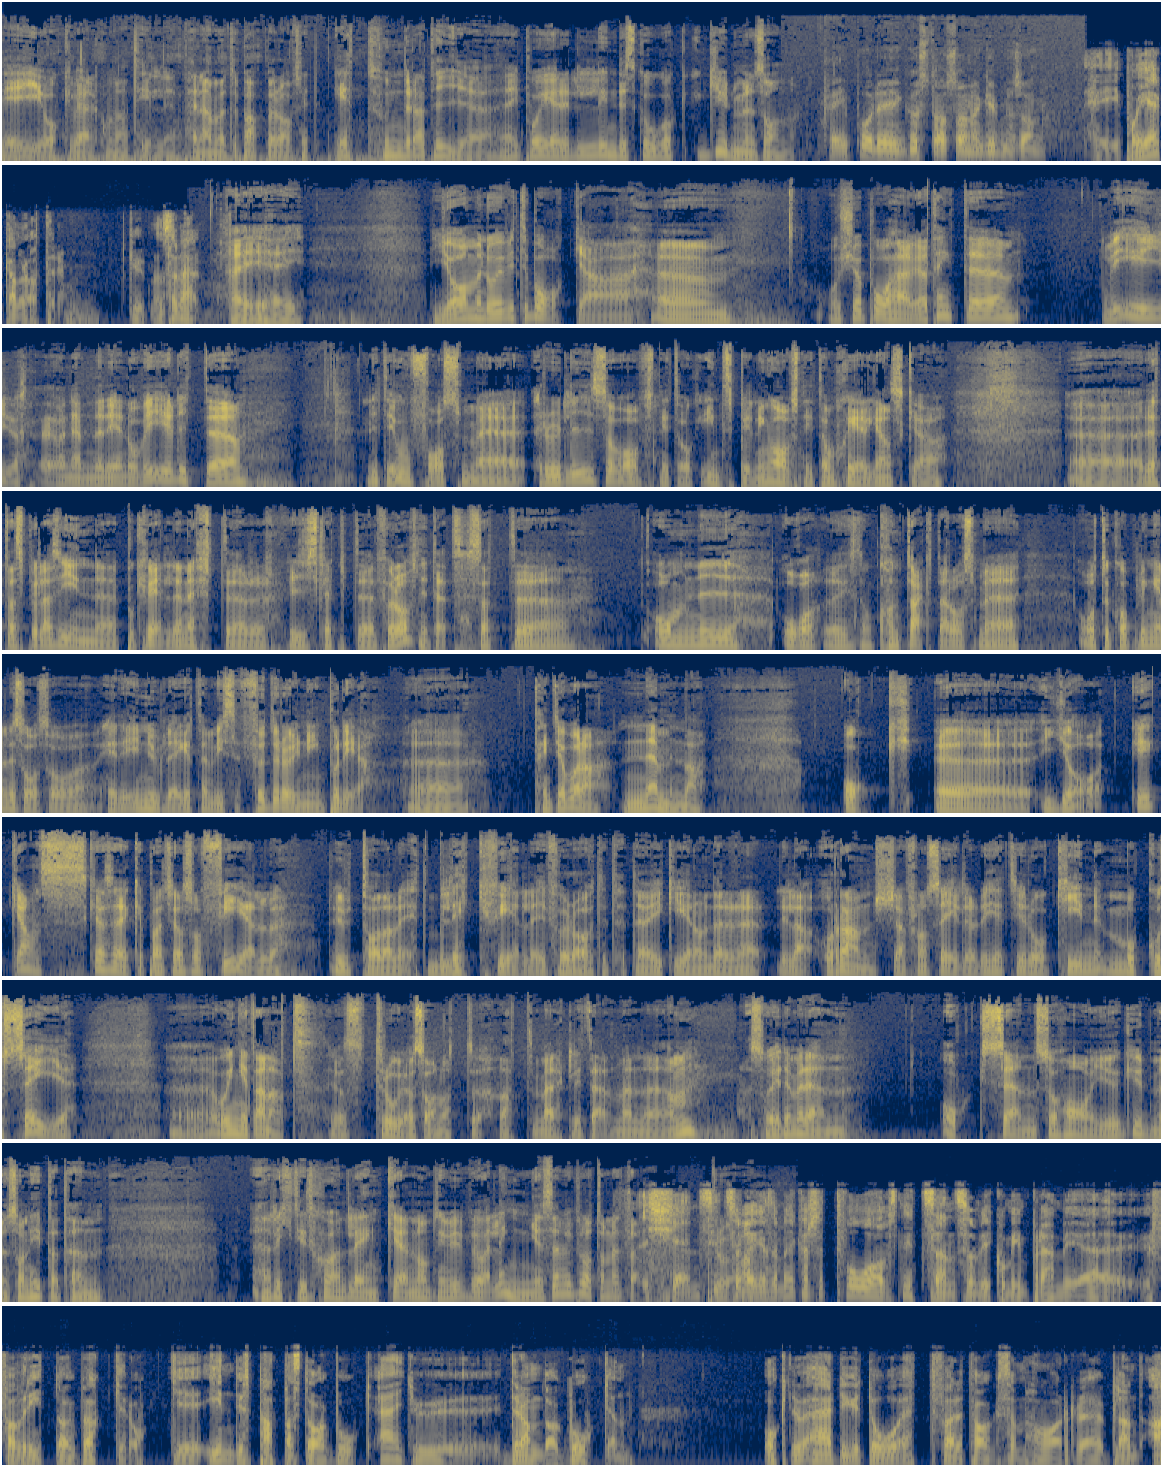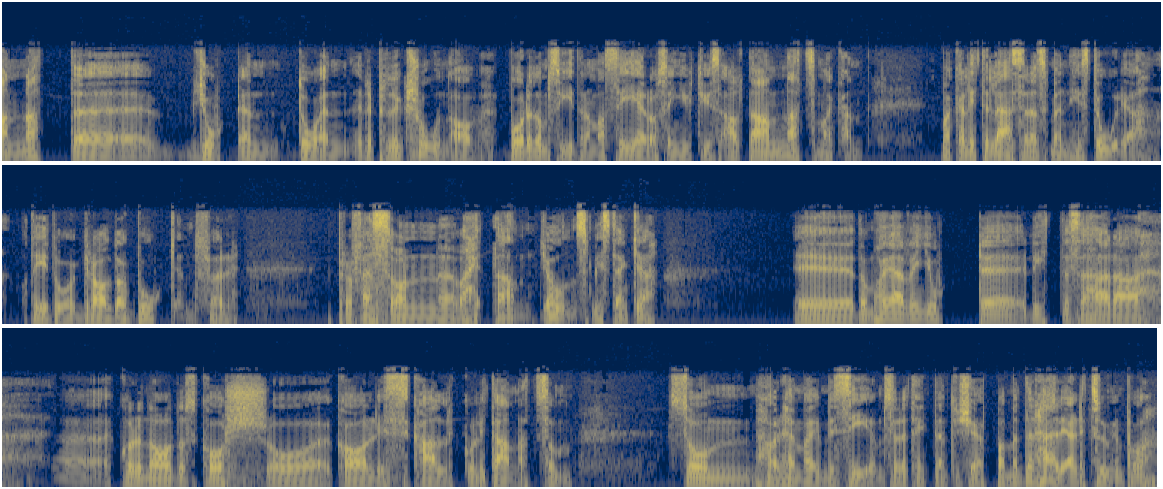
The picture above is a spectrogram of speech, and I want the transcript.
Hej och välkomna till Penna möter papper avsnitt 110. Hej på er Lindeskog och Gudmundsson. Hej på dig Gustafsson och Gudmundsson. Hej på er kamrater. Gudmundsson här. Hej hej. Ja men då är vi tillbaka um, och kör på här. Jag tänkte, vi är ju, jag nämner det ändå, vi är lite lite i ofas med release av avsnitt och inspelning av avsnitt. De sker ganska Uh, detta spelas in eh, på kvällen efter vi släppte förra avsnittet. Så att uh, om ni å, liksom kontaktar oss med återkoppling eller så, så är det i nuläget en viss fördröjning på det. Uh, tänkte jag bara nämna. Och jag är ganska säker på att jag sa fel uttalade ett bläckfel i förra avsnittet när jag gick igenom det där lilla orangea från Sailor. Det heter ju då Kin Mokosei. Uh, och inget annat. Jag tror jag sa något annat märkligt där, men um, så är det med den. Och sen så har ju Gudmundsson hittat en en riktigt skön länk här, någonting vi, det var länge sedan vi pratade om detta. Det känns inte så länge sedan, men kanske två avsnitt sedan som vi kom in på det här med favoritdagböcker och Eh, Eh, Indys pappas dagbok är ju drömdagboken. Och nu är det ju då ett företag som har eh, bland annat eh, gjort en, då en reproduktion av både de sidorna man ser och sen givetvis allt annat som man kan man kan lite läsa den som en historia. Och det är då Graldagboken för professorn, eh, vad hette han, Jones misstänker jag. de har ju även gjort lite så här Eh, Eh, Coronados kors och Kalis kalk och lite annat som, som hör hemma i museum så det tänkte jag inte köpa. Men den här är jag lite sugen på.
